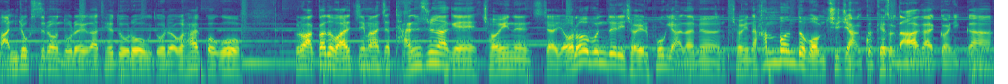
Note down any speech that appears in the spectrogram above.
만족스러운 노래가 되도록 노력을 할 거고 그리고 아까도 말했지만 진짜 단순하게 저희는 진짜 여러분들이 저희를 포기 안 하면 저희는 한 번도 멈추지 않고 계속 나아갈 거니까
